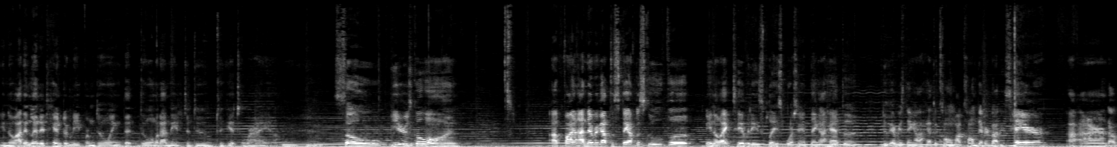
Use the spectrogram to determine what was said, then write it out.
You know, I didn't let it hinder me from doing that, doing what I needed to do to get to where I am. Mm-hmm. So years go on. I find I never got to stay after school for you know activities, play sports, anything. I had to do everything. I had to comb. I combed everybody's hair. I ironed. I,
